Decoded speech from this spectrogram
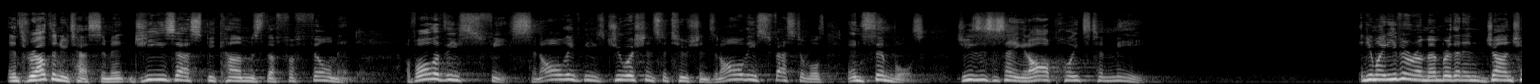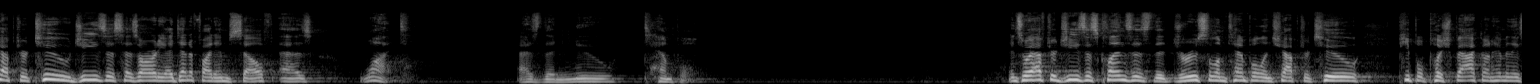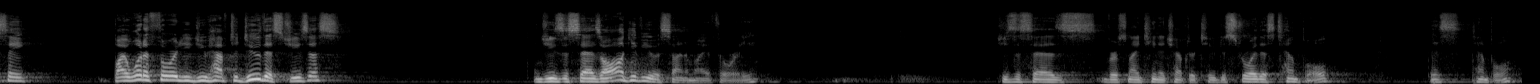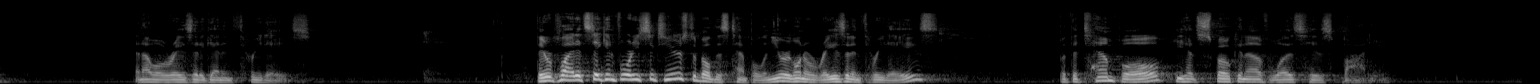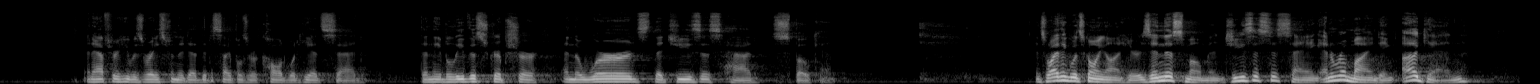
and throughout the New Testament, Jesus becomes the fulfillment of all of these feasts and all of these Jewish institutions and all these festivals and symbols. Jesus is saying it all points to me. And you might even remember that in John chapter 2, Jesus has already identified himself as what? As the new temple. And so, after Jesus cleanses the Jerusalem temple in chapter 2, people push back on him and they say, By what authority do you have to do this, Jesus? And Jesus says, Oh, I'll give you a sign of my authority. Jesus says, verse 19 of chapter 2, destroy this temple, this temple, and I will raise it again in three days. They replied, It's taken 46 years to build this temple, and you are going to raise it in three days? But the temple he had spoken of was his body. And after he was raised from the dead, the disciples recalled what he had said. Then they believed the scripture and the words that Jesus had spoken. And so I think what's going on here is in this moment, Jesus is saying and reminding again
